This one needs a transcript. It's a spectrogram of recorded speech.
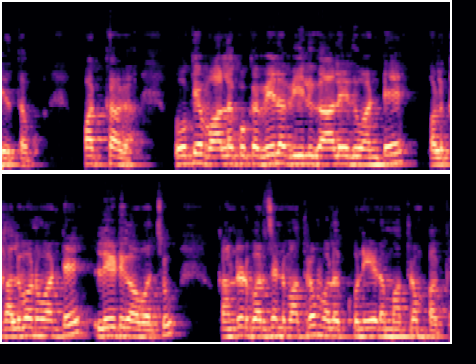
చేస్తాం పక్కాగా. ఓకే వాళ్ళకు ఒకవేళ వీలు కాలేదు అంటే వాళ్ళు కలవను అంటే లేట్ కావచ్చు. హండ్రెడ్ పర్సెంట్ మాత్రం వాళ్ళకి కొనియడం మాత్రం పక్క.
